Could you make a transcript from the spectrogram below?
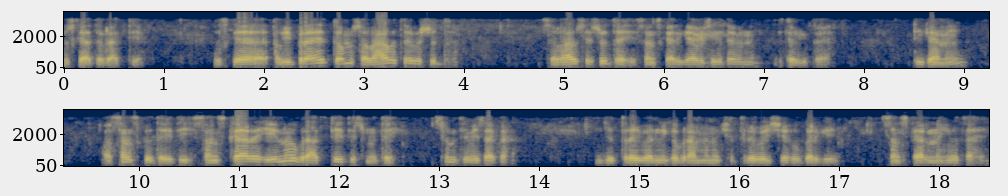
उसका अतव्रात्य। उसका अभिप्राय तुम स्वभाव तो शुद्ध स्वभाव से शुद्ध है, संस्कार की आवश्यकता में नहीं तो अभिप्राय। ठीक है, मैं असंस्कृत है संस्कार हीनो व्रात्य स्मृत। है स्मृति में ऐसा कहा, जो त्रैवर्णिक ब्राह्मण क्षेत्र वैश्य होकर के संस्कार नहीं होता है,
